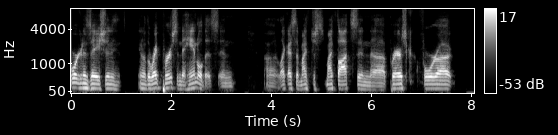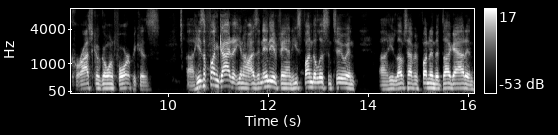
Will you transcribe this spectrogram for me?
organization you know the right person to handle this and uh, like i said my just my thoughts and uh, prayers for uh, Carrasco going forward because uh, he's a fun guy to you know as an Indian fan. He's fun to listen to, and uh, he loves having fun in the dugout and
